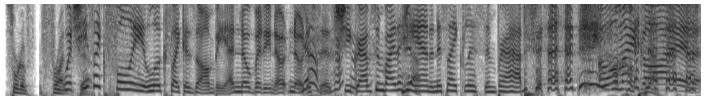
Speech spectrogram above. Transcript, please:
sort of front Which he's like fully looks like a zombie and nobody no- notices. She grabs him by the Yeah. hand and is like, "Listen, Brad." oh my god.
